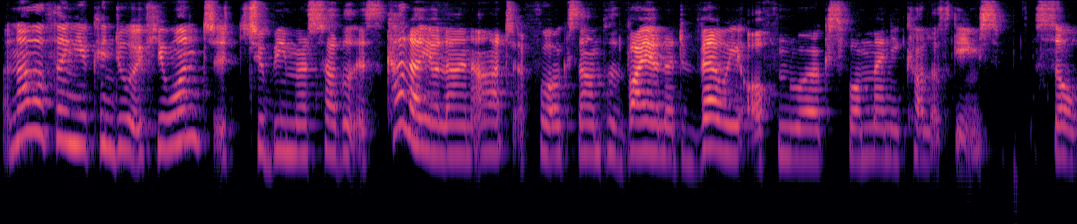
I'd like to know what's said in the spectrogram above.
Another thing you can do if you want it to be more subtle is color your line art. For example, violet very often works for many color schemes. So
